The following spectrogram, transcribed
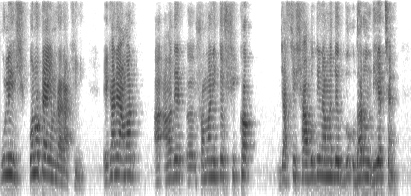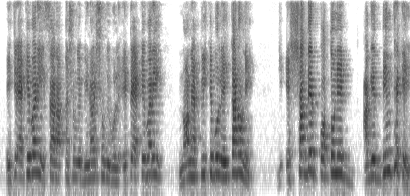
পুলিশ কোনোটাই আমরা রাখিনি। এখানে আমার আমাদের সম্মানিত শিক্ষক জাস্টিস শাহাবুদ্দিন আমাদের উদাহরণ দিয়েছেন। এটা একেবারেই, স্যার, আপনার সঙ্গে বিনয়ের সঙ্গে বলে, এটা একেবারেই নন অ্যাপ্লিকেবল এই কারণে এরশাদের পতনের আগের দিন থেকেই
